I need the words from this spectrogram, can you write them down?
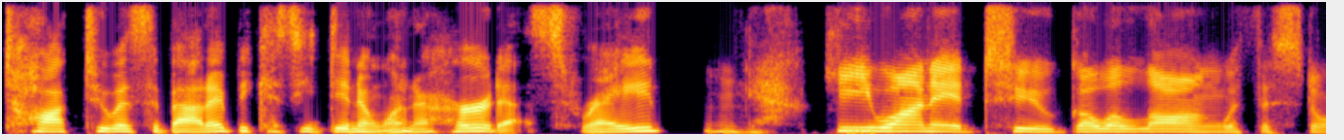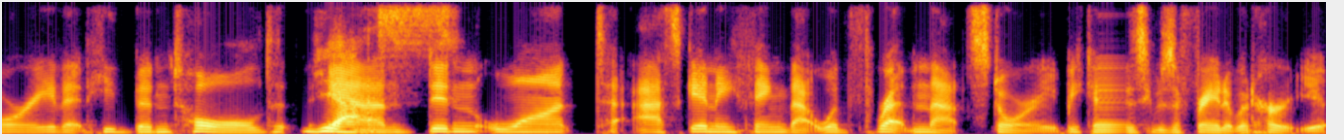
talk to us about it because he didn't want to hurt us, right? Mm, yeah. He wanted to go along with the story that he'd been told yes. and didn't want to ask anything that would threaten that story because he was afraid it would hurt you.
